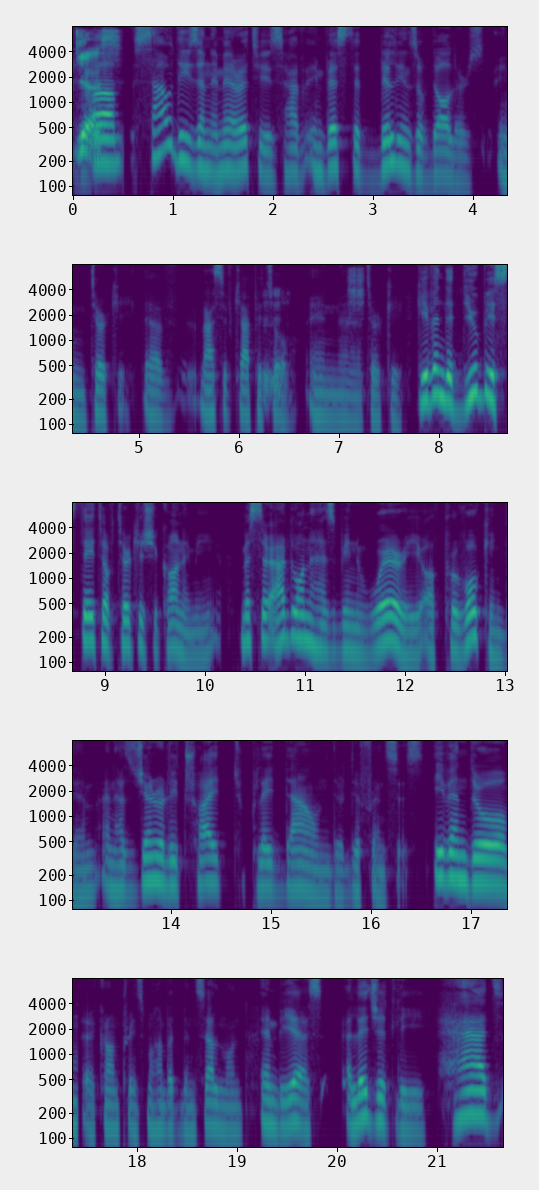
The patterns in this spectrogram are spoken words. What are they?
Yes. Um, Saudis and Emiratis have invested billions of dollars in Turkey. They have massive capital mm-hmm. in uh, Turkey. Given the dubious state of Turkish economy, Mr. Erdogan has been wary of provoking them and has generally tried to play down their differences. Even though uh, Crown Prince Mohammed bin Salman, MBS, allegedly had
